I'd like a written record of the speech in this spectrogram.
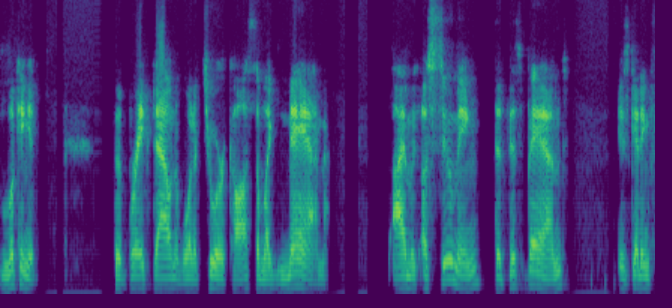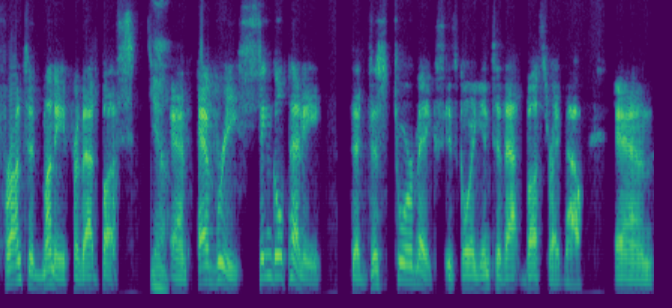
looking at the breakdown of what a tour costs, I'm like, man, I'm assuming that this band is getting fronted money for that bus. yeah, And every single penny that this tour makes is going into that bus right now. And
